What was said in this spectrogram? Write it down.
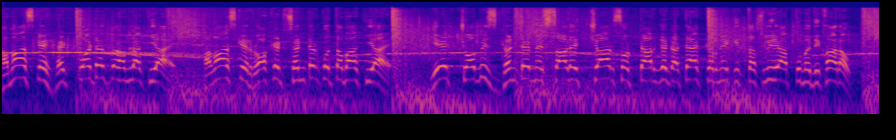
हमास के हेडक्वार्टर पर हमला किया है। हमास के रॉकेट सेंटर को तबाह किया है। ये 24 घंटे में साढ़े चार टारगेट अटैक करने की तस्वीरें आपको मैं दिखा रहा हूँ।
